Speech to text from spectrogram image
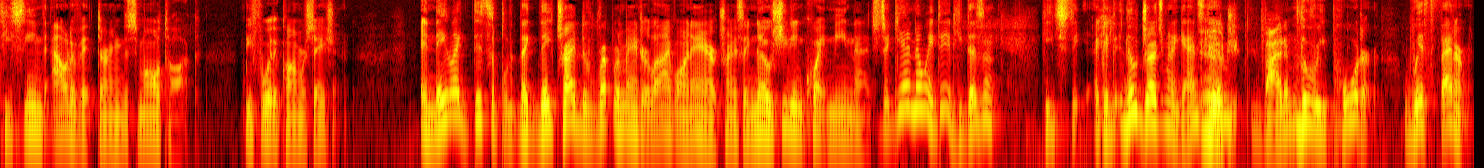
he seemed out of it during the small talk before the conversation. And they like discipline, like they tried to reprimand her live on air, trying to say no, she didn't quite mean that. She's like, yeah, no, I did. He doesn't. He's like, no judgment against him Biden? the reporter with Fetterman.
